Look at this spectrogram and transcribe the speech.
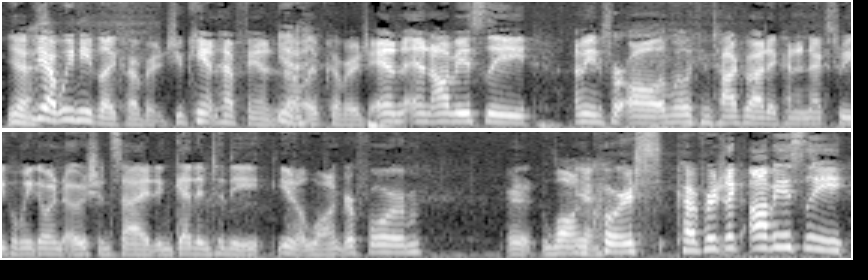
Yeah, Yeah, we need live coverage. You can't have fans without Yeah. live coverage. And and obviously, I mean, for all, and we can talk about it kind of next week when we go into Oceanside and get into the you know longer form or long Yeah. course coverage. Like obviously,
